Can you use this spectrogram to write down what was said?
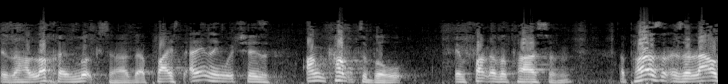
is a halacha in muksa that applies to anything which is uncomfortable in front of a person, A person is allowed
